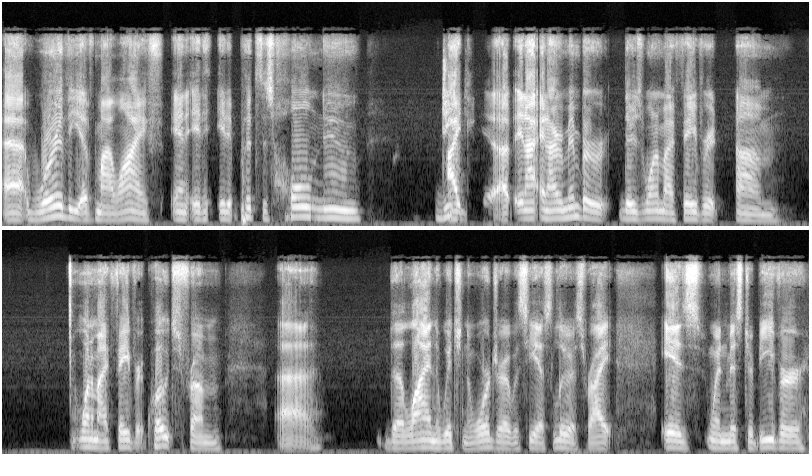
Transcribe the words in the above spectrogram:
uh, worthy of my life, and it it puts this whole new you, idea. Up. And I and I remember there's one of my favorite um, one of my favorite quotes from uh, the Lion, the Witch, and the Wardrobe with C.S. Lewis, right? Is when Mr. Beaver,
